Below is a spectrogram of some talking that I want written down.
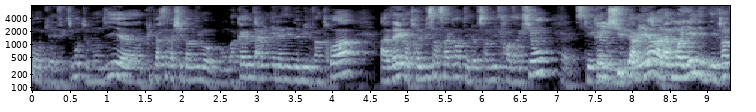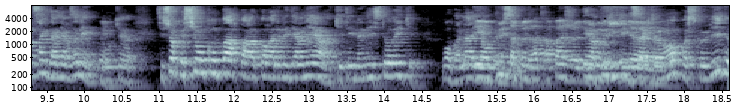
Donc, effectivement, tout le monde dit euh, plus personne n'achète dans l'IMO. On va quand même terminer l'année 2023 avec entre 850 et 900 000 transactions, ce qui est quand même supérieur à la moyenne des 25 dernières années. Donc, euh, c'est sûr que si on compare par rapport à l'année dernière, qui était une année historique, bon, bah là, et en plus un peu de rattrapage et Covid, euh, exactement post-Covid,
